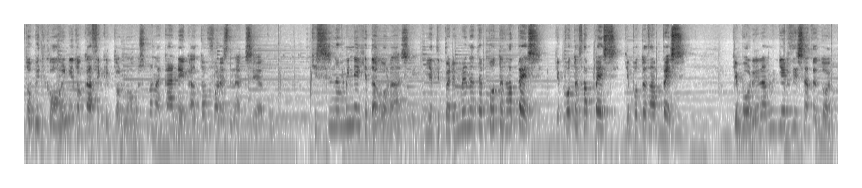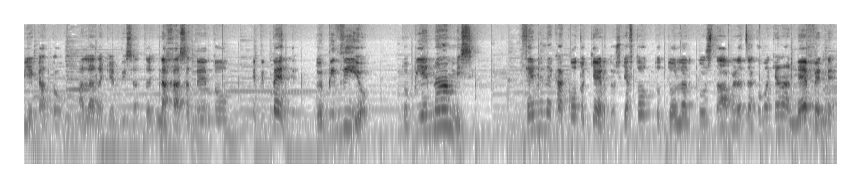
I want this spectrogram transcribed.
το bitcoin ή το κάθε κρυπτονόμισμα να κάνει 100 φορές την αξία του και εσείς να μην έχετε αγοράσει γιατί περιμένατε πότε θα πέσει και πότε θα πέσει και πότε θα πέσει. Και μπορεί να μην κερδίσατε το επί 100, αλλά να κερδίσατε, να χάσατε το επί 5, το επί 2, το επί 1,5. Δεν είναι κακό το κέρδος. Γι' αυτό το dollar cost average, ακόμα και αν ανέβαινε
